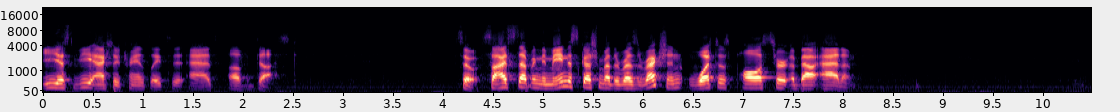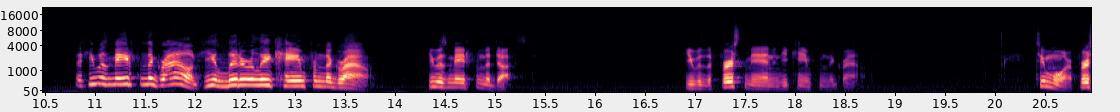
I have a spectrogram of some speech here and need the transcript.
ESV actually translates it as of dust. So, sidestepping the main discussion about the resurrection, what does Paul assert about Adam? That he was made from the ground. He literally came from the ground. He was made from the dust. He was the first man and he came from the ground. Two more. 1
